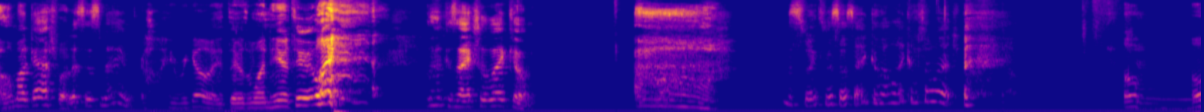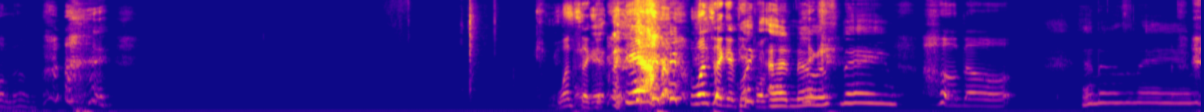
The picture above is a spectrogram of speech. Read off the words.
oh my gosh, what is his name? Oh, here we go. There's one here too. Like. No, cause I actually like him. Ah, this makes me so sad because I like him so much. Oh. Oh no. Give me a one second. Yeah. One second, Like, people. I know his name. Oh no. I know his name.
